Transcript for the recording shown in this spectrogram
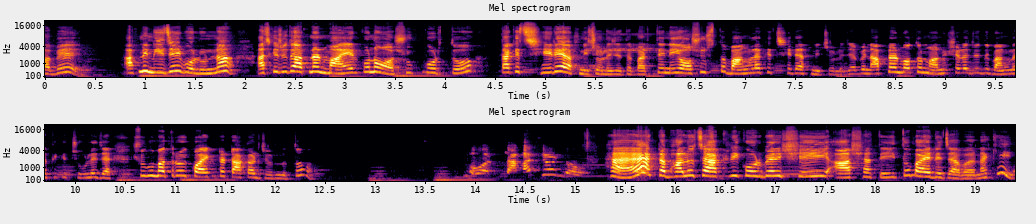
হবে? আপনি নিজেই বলুন না। আজকে যদি আপনার মায়ের কোনো অসুখ করতো তাকে ছেড়ে আপনি চলে যেতে পারতেন। এই অসুস্থ বাংলাকে ছেড়ে আপনি চলে যাবেন। আপনার মতন মানুষেরা যদি বাংলা থেকে চলে যায় শুধুমাত্র ওই কয়েকটা টাকার জন্য তো? হ্যাঁ একটা ভালো চাকরি করবেন সেই আশাতেই তো বাইরে নাকি?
